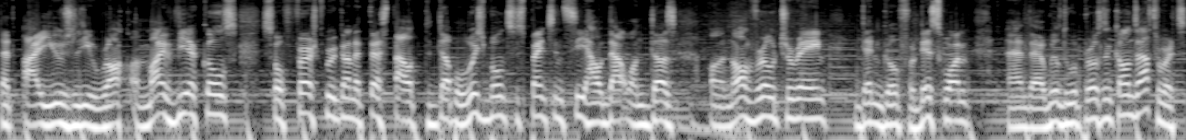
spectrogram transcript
that I usually rock on my vehicles. So first we're gonna test out the double wishbone suspension, see how that one does on off-road terrain, then go for this one and uh, we'll do a pros and cons afterwards.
